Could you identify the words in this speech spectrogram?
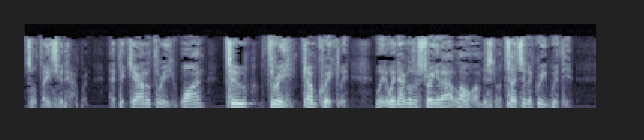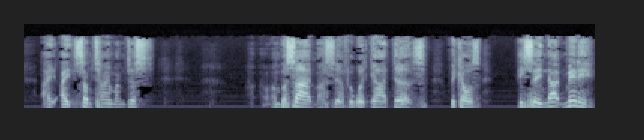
so things can happen. At the count of three. One, two, three. Come quickly. We're not going to string it out long. I'm just going to touch and agree with you. I, I sometimes I'm just I'm beside myself at what God does because He said not many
